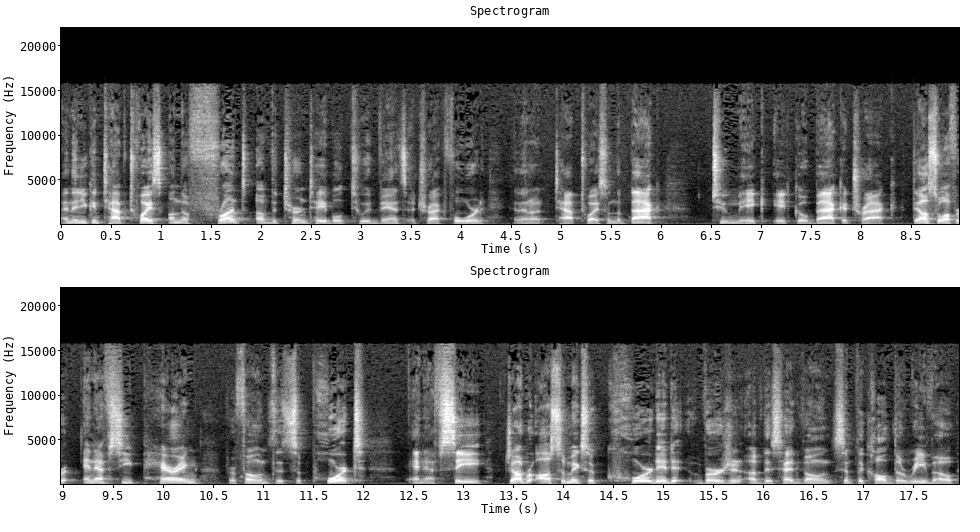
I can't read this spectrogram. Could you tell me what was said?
And then you can tap twice on the front of the turntable to advance a track forward, and then tap twice on the back to make it go back a track. They also offer NFC pairing for phones that support NFC. Jabra also makes a corded version of this headphone simply called the Revo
